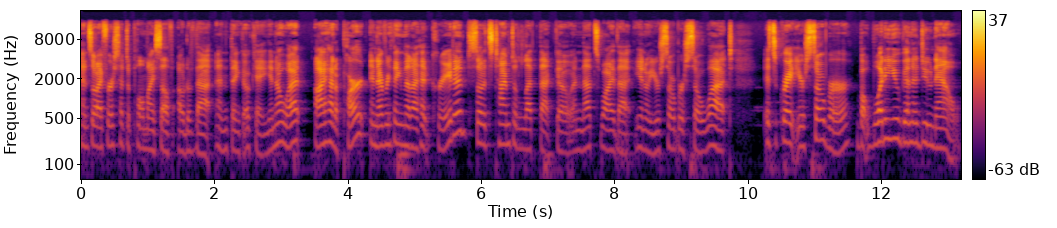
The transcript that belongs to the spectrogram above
And so I first had to pull myself out of that and think, okay, you know what? I had a part in everything that I had created, so it's time to let that go. And that's why that, you know, you're sober, so what? It's great you're sober, but what are you going to do now?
